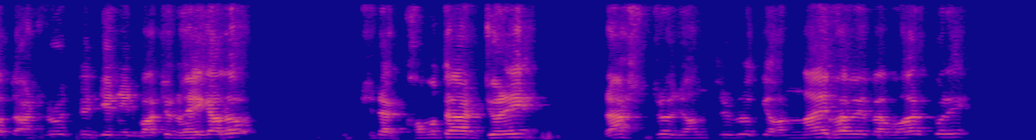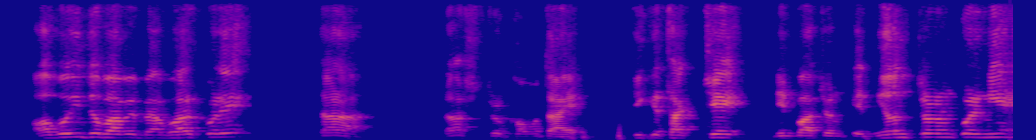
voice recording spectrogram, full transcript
গত আঠারোতে যে নির্বাচন হয়ে গেল, সেটা ক্ষমতার জোরে রাষ্ট্রযন্ত্রগুলোকে অন্যায়ভাবে ব্যবহার করে, অবৈধভাবে ব্যবহার করে তারা রাষ্ট্র ক্ষমতায় টিকে থাকছে, নির্বাচনকে নিয়ন্ত্রণ করে নিয়ে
